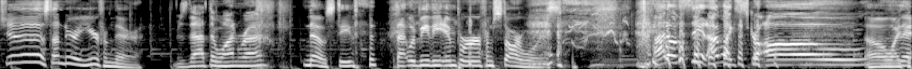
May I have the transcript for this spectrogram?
just under a year from there. Is that the one, Ryan? No, Steve, that would be the Emperor from Star Wars. I don't see it. I'm like scroll. Oh, Oh, I think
